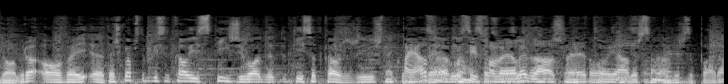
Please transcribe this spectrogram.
dobro ovaj e, teško je uopšte mislim kao iz tih života da ti sad kao živiš neko Pa jasno, ako si iz favele, da, sve je to jasno, ideš samo da. ideš za para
